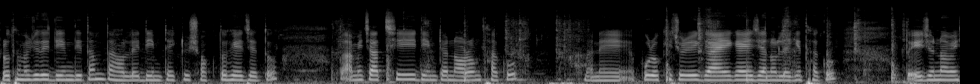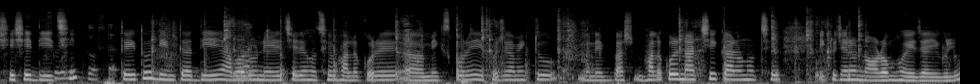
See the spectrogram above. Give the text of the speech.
প্রথমে যদি ডিম দিতাম তাহলে ডিমটা একটু শক্ত হয়ে যেত। তো আমি চাচ্ছি ডিমটা নরম থাকুক মানে পুরো খিচুড়ির গায়ে গায়ে যেন লেগে থাকুক। তো এই জন্য আমি শেষে দিয়েছি। তো এই তো ডিমটা দিয়ে আবারও নেড়ে চেড়ে হচ্ছে ভালো করে মিক্স করে এ পর্যায়ে আমি একটু মানে বাস, ভালো করে নাড়ছি কারণ হচ্ছে একটু যেন নরম হয়ে যায় এগুলো।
